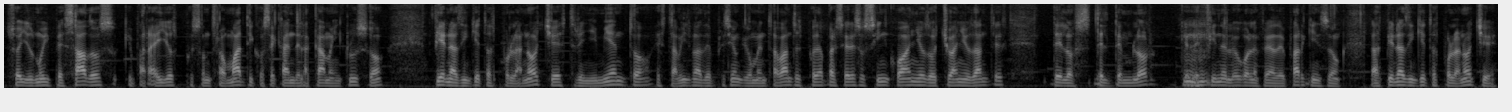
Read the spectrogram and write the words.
sueños muy pesados, que para ellos pues, son traumáticos, se caen de la cama incluso, piernas inquietas por la noche, estreñimiento, esta misma depresión que comentaba antes, puede aparecer esos cinco años, ocho años antes de los, del temblor que define luego la enfermedad de Parkinson. Las piernas inquietas por la noche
